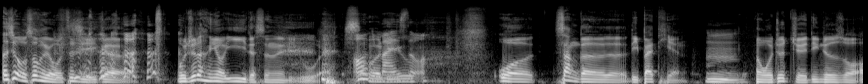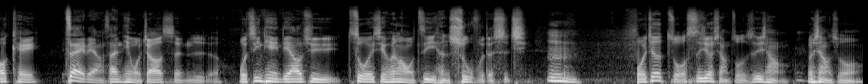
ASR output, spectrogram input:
而且我送给我自己一个我觉得很有意义的生日礼物哎、欸，是我买什么？我上个礼拜天，嗯，我就决定就是说，OK，再两三天我就要生日了，我今天一定要去做一些会让我自己很舒服的事情，嗯，我就左思右想，左思右想，我想说，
